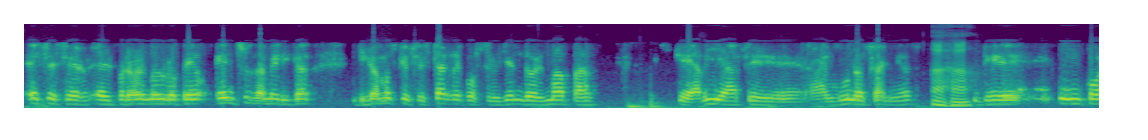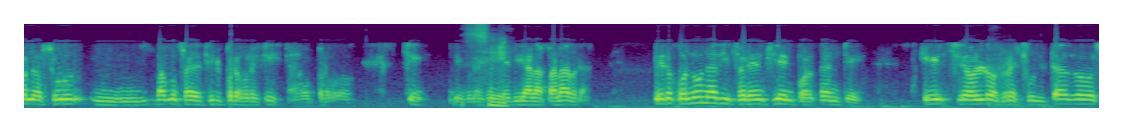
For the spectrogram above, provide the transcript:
ese es el, problema europeo. En Sudamérica, digamos que se está reconstruyendo el mapa que había hace algunos años de un cono sur, mm, vamos a decir progresista, o pro, sí, sería la palabra, pero con una diferencia importante que son los resultados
